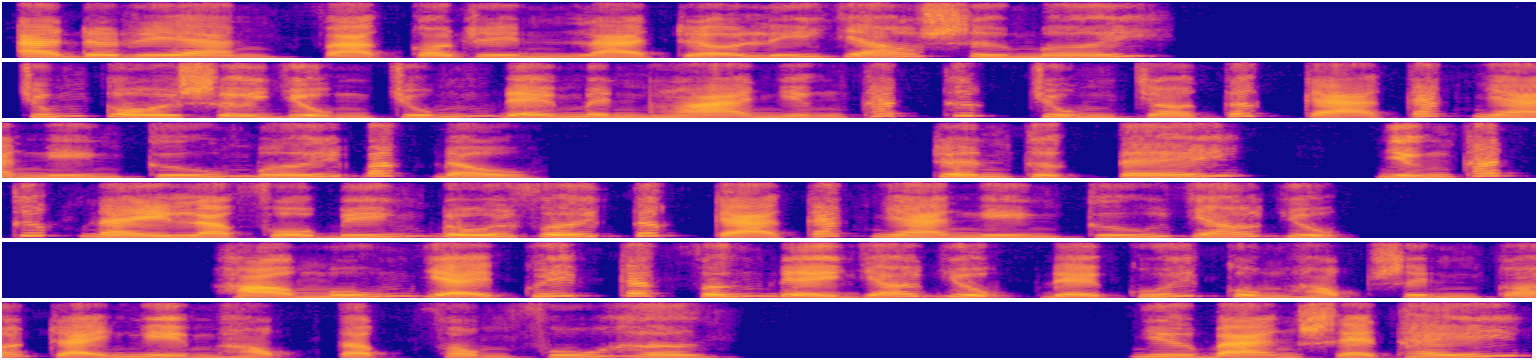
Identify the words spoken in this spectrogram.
Adrian và Corin là trợ lý giáo sư mới. Chúng tôi sử dụng chúng để minh họa những thách thức chung cho tất cả các nhà nghiên cứu mới bắt đầu. Trên thực tế, những thách thức này là phổ biến đối với tất cả các nhà nghiên cứu giáo dục. Họ muốn giải quyết các vấn đề giáo dục để cuối cùng học sinh có trải nghiệm học tập phong phú hơn. Như bạn sẽ thấy,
